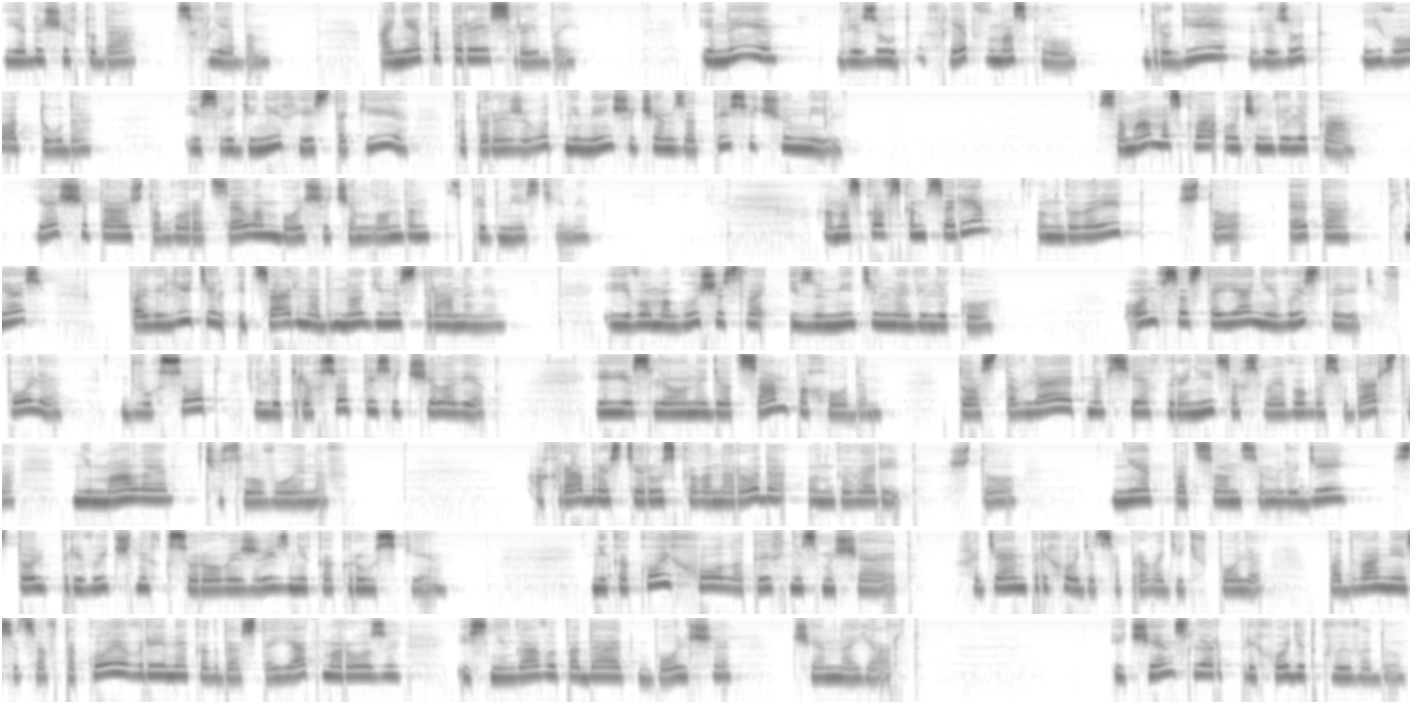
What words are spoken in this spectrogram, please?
едущих туда с хлебом, а некоторые с рыбой. Иные везут хлеб в Москву, другие везут его оттуда, и среди них есть такие, которые живут не меньше, чем за тысячу миль. Сама Москва очень велика. Я считаю, что город в целом больше, чем Лондон с предместьями. О московском царе он говорит, что это князь, повелитель и царь над многими странами, и его могущество изумительно велико. Он в состоянии выставить в поле 200 или 300 тысяч человек, и если он идет сам походом, то оставляет на всех границах своего государства немалое число воинов. О храбрости русского народа он говорит, что нет под солнцем людей, столь привычных к суровой жизни, как русские. Никакой холод их не смущает, хотя им приходится проводить в поле по два месяца в такое время, когда стоят морозы и снега выпадает больше, чем на ярд. И Ченслер приходит к выводу.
